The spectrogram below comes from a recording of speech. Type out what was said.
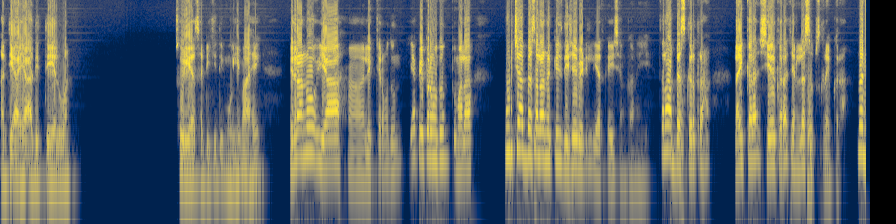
आणि ती आहे आदित्य यलवन. सूर्यासाठीची ती मोहीम आहे. मित्रांनो या लेक्चरमधून या पेपरमधून तुम्हाला पुढच्या अभ्यासाला नक्कीच दिशा भेटेल. यात काही शंका नाहीये. चला अभ्यास करत राहा. लाईक करा शेअर करा चॅनलला सबस्क्राईब करा. धन्यवाद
